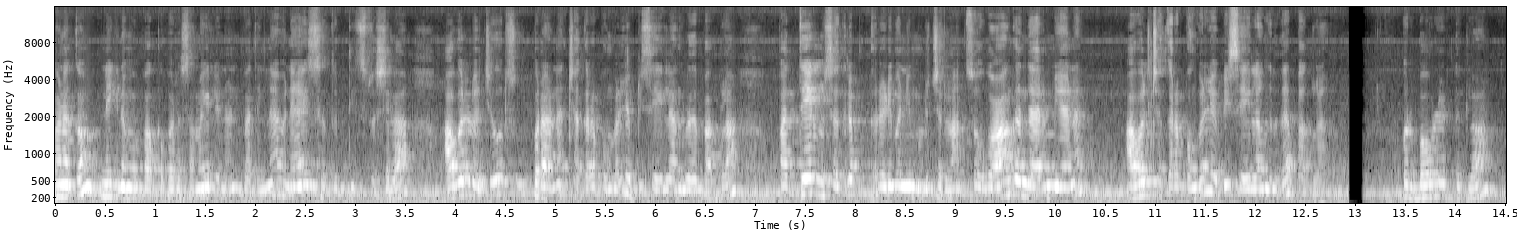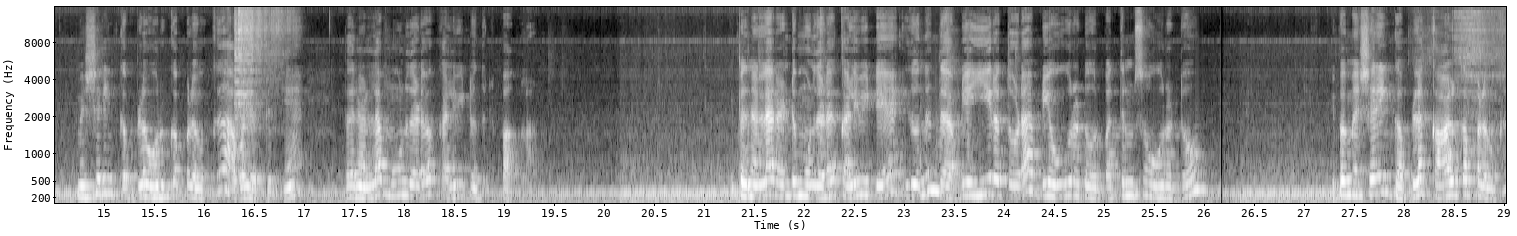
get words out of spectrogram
வணக்கம். இன்றைக்கி நம்ம பார்க்க போகிற சமையல் என்னென்னு பார்த்தீங்கன்னா விநாயகர் சதுர்த்தி ஸ்பெஷலாக அவல் வச்சு ஒரு சூப்பரான சக்கரை பொங்கல் எப்படி செய்யலாங்கிறத பார்க்கலாம். பத்தே நிமிஷத்தில் ரெடி பண்ணி முடிச்சிடலாம். ஸோ வாங்க இந்த அருமையான அவல் சக்கரை பொங்கல் எப்படி செய்யலாங்கிறத பார்க்கலாம். ஒரு பவுல் எடுத்துக்கலாம். மெஷரிங் கப்பில் ஒரு கப் அளவுக்கு அவல் எடுத்துருக்கேன். அதை நல்லா மூணு தடவை கழுவிட்டு வந்துட்டு பார்க்கலாம். இப்போ நல்லா ரெண்டு மூணு தடவை கழுவிட்டேன் இது வந்து இந்த அப்படியே ஈரத்தோட அப்படியே ஊறட்டும். ஒரு பத்து நிமிஷம் ஊறட்டும். இப்போ மெஷரிங் கப்பில் கால் கப் அளவுக்கு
